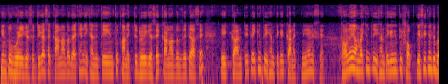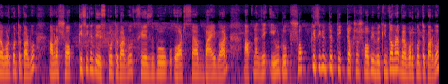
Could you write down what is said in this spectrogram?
কিন্তু হয়ে গেছে, ঠিক আছে? কানাডা দেখেন এখানেতে কিন্তু কানেক্টেড হয়ে গেছে। কানাডা যেটা আছে, এই কান্ট্রিটাই কিন্তু এখান থেকে কানেক্ট নিয়ে নিছে। তাহলে আমরা কিন্তু এখান থেকে কিন্তু সব কিছুই কিন্তু ব্যবহার করতে পারব। আমরা সব কিছু কিন্তু ইউজ করতে পারব। ফেসবুক হোয়াটসঅ্যাপ ভাইবার আপনার যে ইউটিউব সব কিছু কিন্তু টিকটক সবই কিন্তু আমরা ব্যবহার করতে পারব।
